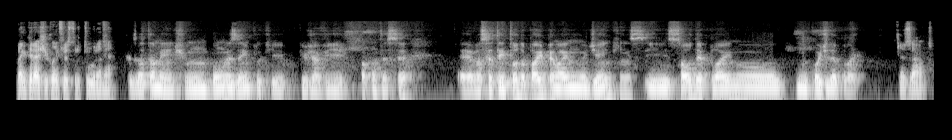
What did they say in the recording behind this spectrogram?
para interagir com a infraestrutura, né? Exatamente. Um bom exemplo que, que eu já vi acontecer é você tem todo o pipeline no Jenkins e só o deploy no, no Code Deploy. Exato.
